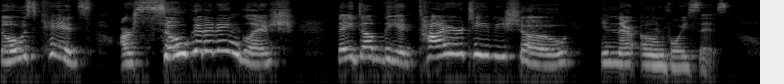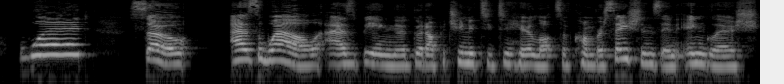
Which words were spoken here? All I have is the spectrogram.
Those kids are so good at English, they dubbed the entire TV show in their own voices. What? So, as well as being a good opportunity to hear lots of conversations in English,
